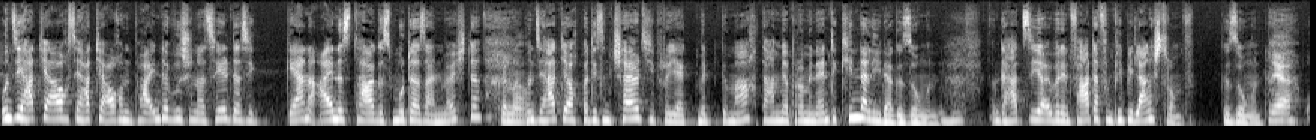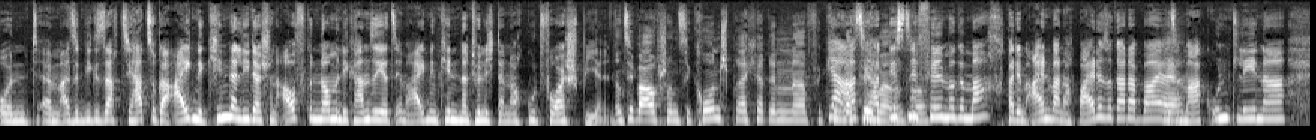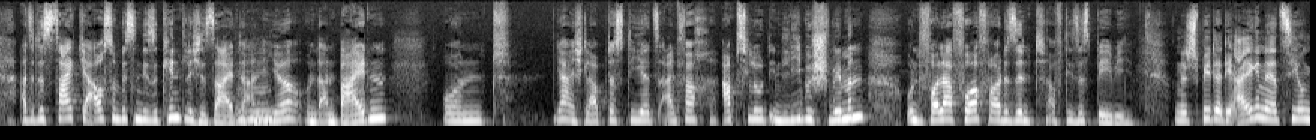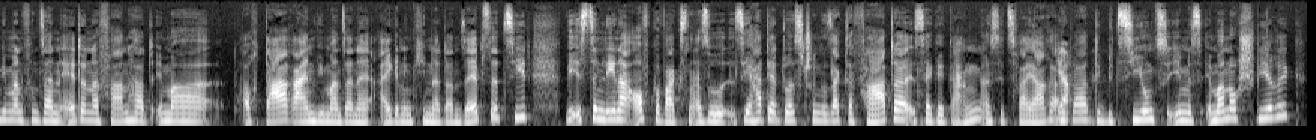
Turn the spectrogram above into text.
Und sie hat ja auch, sie hat ja auch ein paar Interviews schon erzählt, dass sie gerne eines Tages Mutter sein möchte. Genau. Und sie hat ja auch bei diesem Charity-Projekt mitgemacht. Da haben ja prominente Kinderlieder gesungen. Mhm. Und da hat sie ja über den Vater von Pippi Langstrumpf gesungen. Ja. Und ähm, also wie gesagt, sie hat sogar eigene Kinderlieder schon aufgenommen, die kann sie jetzt im eigenen Kind natürlich dann auch gut vorspielen. Und sie war auch schon Synchronsprecherin äh, für Kinderfilme. Ja, sie hat Disney-Filme so. gemacht. Bei dem einen waren auch beide sogar dabei, also ja. Marc und Lena. Also das zeigt ja auch so ein bisschen diese kindliche Seite mhm. an ihr und an beiden. Und ja, ich glaube, dass die jetzt einfach absolut in Liebe schwimmen und voller Vorfreude sind auf dieses Baby. Und jetzt spielt ja die eigene Erziehung, die man von seinen Eltern erfahren hat, immer auch da rein, wie man seine eigenen Kinder dann selbst erzieht. Wie ist denn Lena aufgewachsen? Also sie hat ja, du hast schon gesagt, der Vater ist ja gegangen, als sie zwei Jahre ja. alt war. Die Beziehung zu ihm ist immer noch schwierig.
